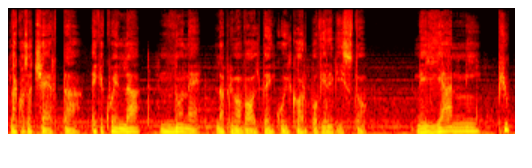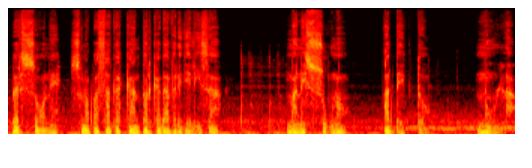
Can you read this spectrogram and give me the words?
La cosa certa è che quella non è la prima volta in cui il corpo viene visto. Negli anni più persone sono passate accanto al cadavere di Elisa, ma nessuno ha detto nulla.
